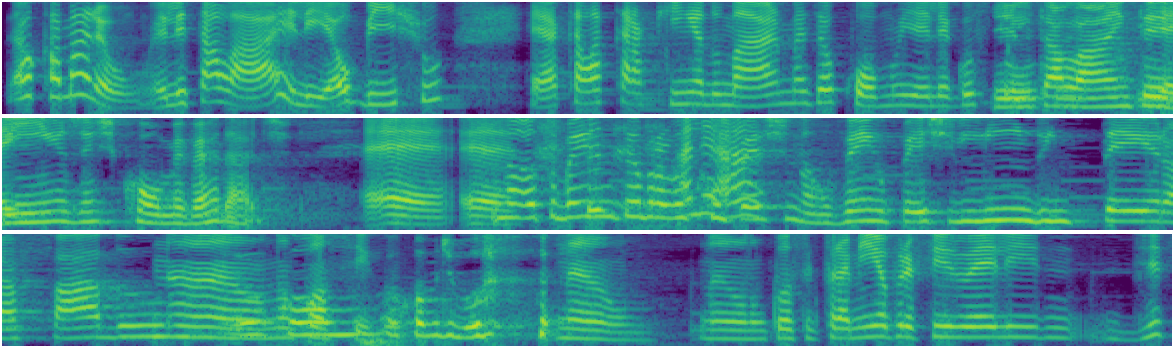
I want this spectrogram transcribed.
É o camarão. Ele tá lá, ele é o bicho, é aquela craquinha do mar, mas eu como e ele é gostoso. Ele tá lá é inteirinho, a isso. gente come, é verdade. É, é. Não, eu também Vocês- não tenho problemas com aliás- peixe, não. Vem o peixe lindo, inteiro, assado. Não, eu não como, consigo. Eu como de boa. Não, não, não consigo. Pra mim, eu prefiro ele. des-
